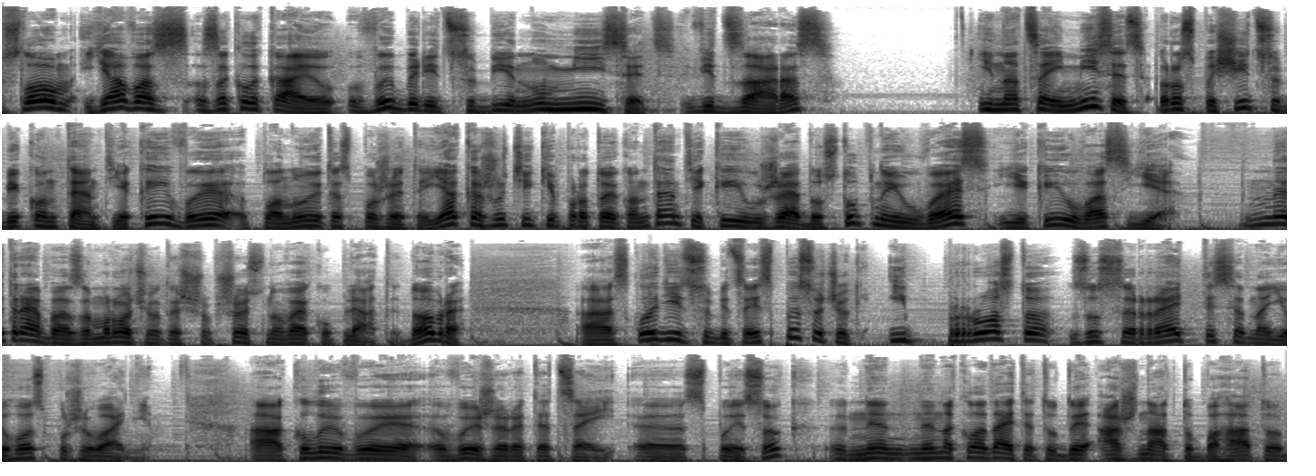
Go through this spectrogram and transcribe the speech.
Словом, я вас закликаю, виберіть собі ну, місяць від зараз. І на цей місяць розпишіть собі контент, який ви плануєте спожити. Я кажу тільки про той контент, який вже доступний увесь, який у вас є. Не треба заморочувати, щоб щось нове купляти. Добре? Складіть собі цей списочок і просто зосередьтеся на його споживанні. А коли ви вижерете цей е, список, не не накладайте туди аж надто багато,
